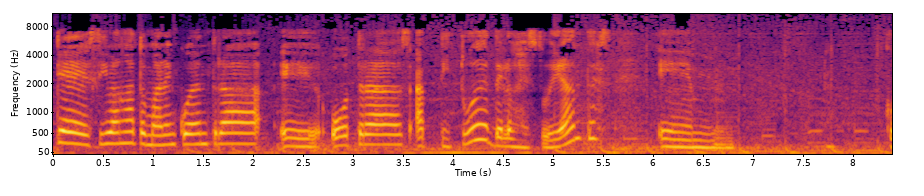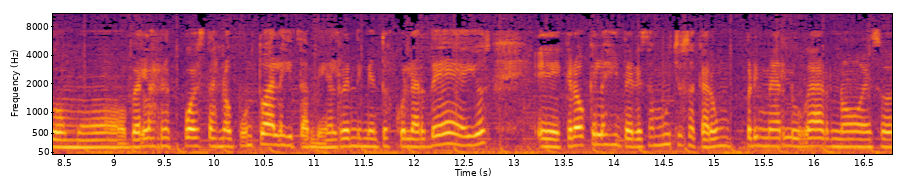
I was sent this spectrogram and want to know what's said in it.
que sí van a tomar en cuenta eh, otras aptitudes de los estudiantes, em, como ver las respuestas no puntuales y también el rendimiento escolar de ellos. creo que les interesa mucho sacar un primer lugar, ¿no? Eso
